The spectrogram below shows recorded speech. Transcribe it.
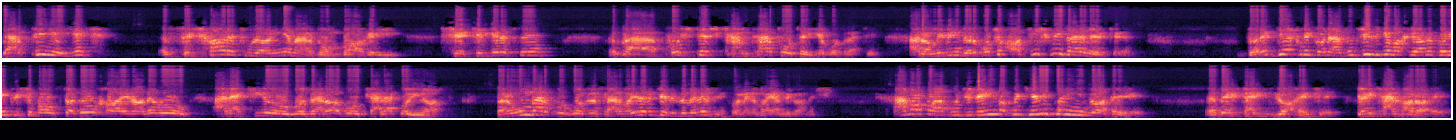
در پی یک فشار طولانی مردم واقعی شکل گرفته و پشتش کمتر توطعه قدرته. الان می‌بینیم داره خودش آتیش می‌زنه مرکه. داره دق می‌کنه. از اون چیزی که ما خیال می‌کنیم پیش پا افتاده و خائنانه و علکی و گذراب و کلک و ایناست. برای اون بر قدرت سرمایه داره جلد و بلز می‌کنه نمایندگانش. اما با وجود این ما فکر نمی‌کنیم این راهه. بهترین راهه که. یعنی تنها راهه.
